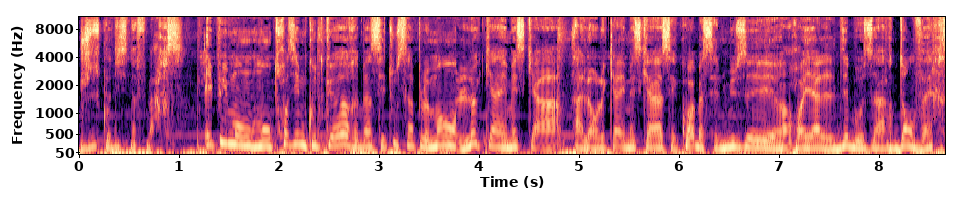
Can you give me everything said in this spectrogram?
jusqu'au 19 mars. Et puis mon, troisième coup de cœur, eh ben, c'est tout simplement le KMSK. Alors le KMSK, c'est quoi? Ben, C'est le musée euh, royal des beaux-arts d'Anvers.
